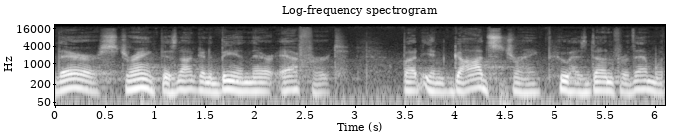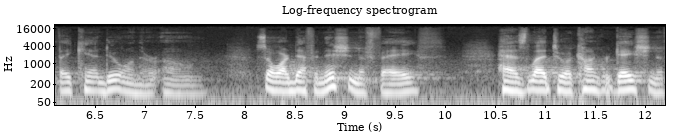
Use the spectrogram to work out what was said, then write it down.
their strength is not going to be in their effort, but in God's strength, who has done for them what they can't do on their own. So, our definition of faith has led to a congregation of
